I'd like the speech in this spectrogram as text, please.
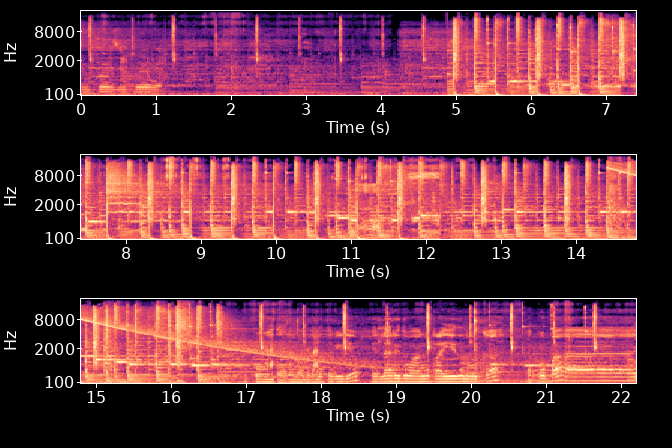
സൂപ്പർ സൂപ്പർ അപ്പോൾ ഇതായിരുന്നു നമ്മുടെ ഇന്നത്തെ വീഡിയോ എല്ലാവരും ഇത് വാങ്ങി ട്രൈ ചെയ്ത് നോക്കുക. അപ്പോൾ ബൈ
